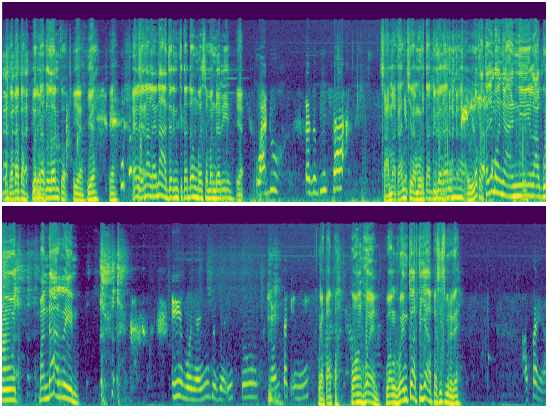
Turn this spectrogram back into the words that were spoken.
Gak apa-apa. You're not alone kok. Iya. Ya. Ya. Eh Lena, Lena ajarin kita dong bahasa Mandarin. Ya. Waduh, kagak bisa. Sama kan Cina Murtad juga kan? Lo katanya mau nyanyi lagu Mandarin. Ih, mau nyanyi juga itu. Kontak ini. Gak apa-apa. Huang Huen. Wang Huen itu artinya apa sih sebenarnya? Apa ya?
